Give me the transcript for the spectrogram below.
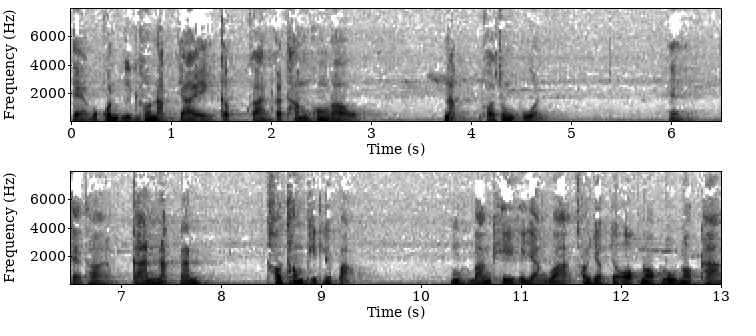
แต่ว่าคนอื่นเขาหนักใจกับการกระทำของเรา หนักพอสมควรแต่ถ้าการหนักนั้น เขาทำผิดหรือเปล่าบางทีก็อย่างว่า เขาอยากจะออกนอกลู่นอกทาง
